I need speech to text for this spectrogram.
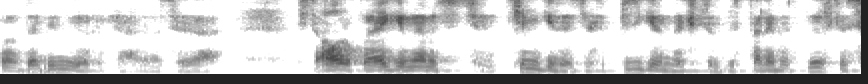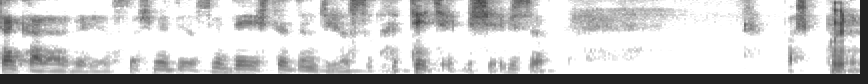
onu da bilmiyorum yani mesela. İşte Avrupa'ya girmemiz için kim girecek? Biz girmek istiyoruz. Biz talep etmiyoruz ki sen karar veriyorsun. Şimdi diyorsun ki değiştirdim diyorsun. Diyecek bir şeyimiz yok. Başka, buyurun.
